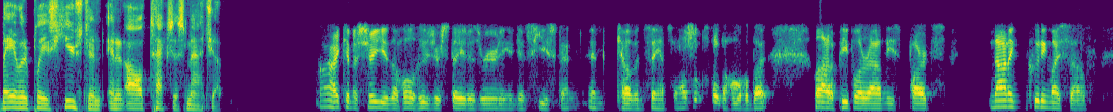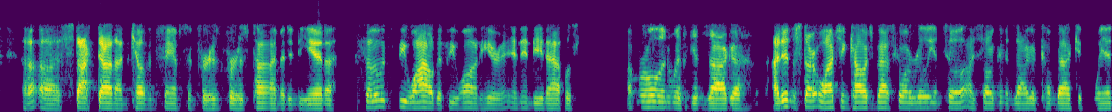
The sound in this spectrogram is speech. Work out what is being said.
Baylor plays Houston in an all Texas matchup. I can assure you the whole Hoosier State is rooting against Houston and Kelvin Sampson. I shouldn't say the whole, but a lot of people around these parts, not including myself, uh, uh, stock down on Kelvin Sampson for his for his time at Indiana so it would be wild if he won here in Indianapolis. I'm rolling with Gonzaga. I didn't start watching college basketball really until I saw Gonzaga come back and win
